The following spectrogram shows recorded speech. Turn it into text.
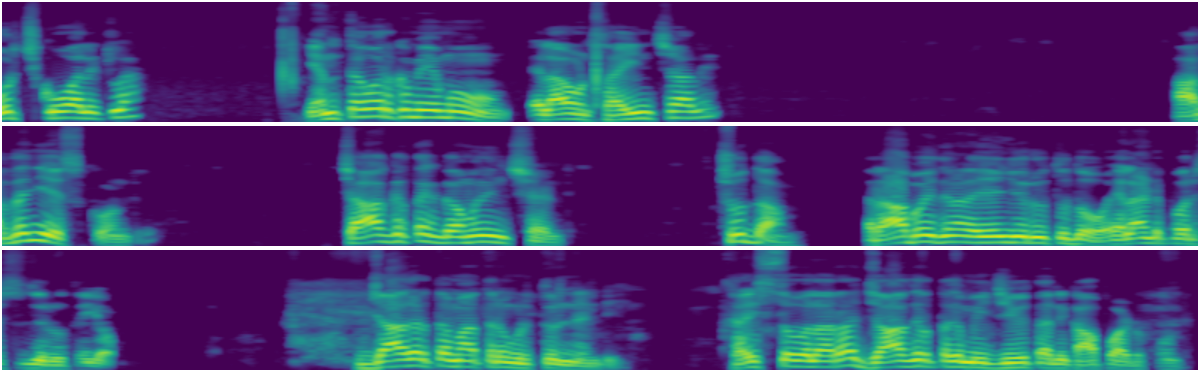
ఓర్చుకోవాలి ఇట్లా? ఎంతవరకు మేము ఎలా సహించాలి? అర్థం చేసుకోండి. జాగ్రత్తగా గమనించండి. చూద్దాం. రాబోయే దినాలు ఏం జరుగుతుందో ఎలాంటి పరిస్థితులు జరుగుతాయో. జాగ్రత్త మాత్రం గుర్తుండండి. క్రైస్తవులారా జాగ్రత్తగా మీ జీవితాన్ని కాపాడుకోండి.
